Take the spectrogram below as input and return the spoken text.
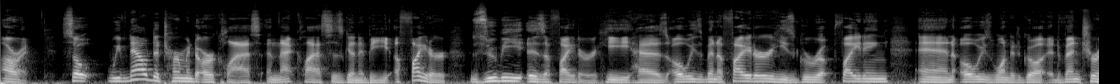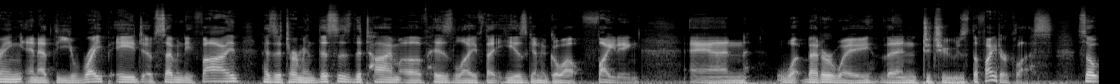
All right. So we've now determined our class, and that class is going to be a fighter. Zuby is a fighter. He has always been a fighter. He's grew up fighting and always wanted to go out adventuring. And at the ripe age of 75, has determined this is the time of his life that he is going to go out fighting. And what better way than to choose the fighter class? So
